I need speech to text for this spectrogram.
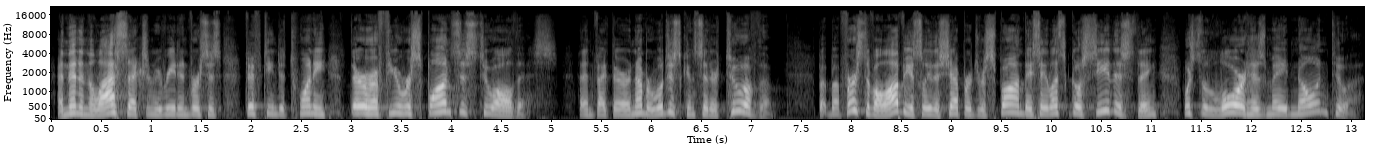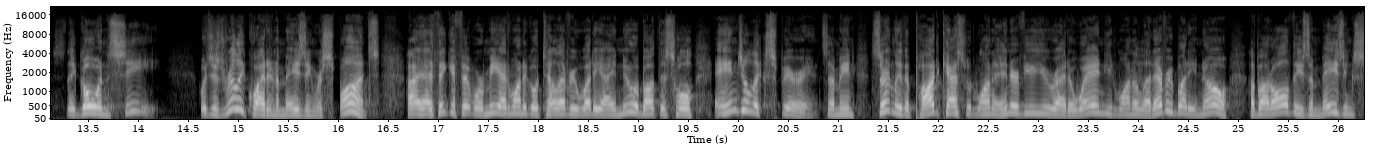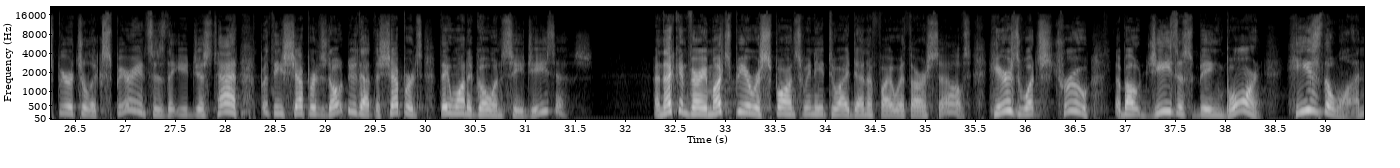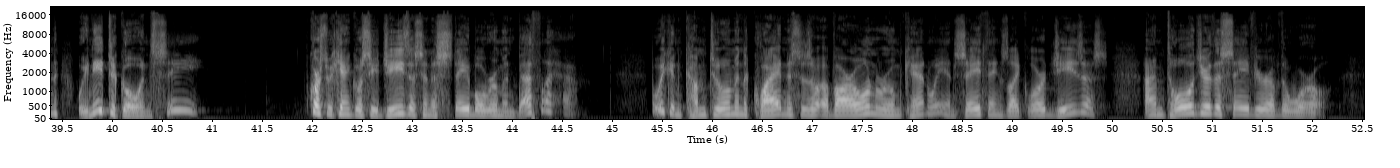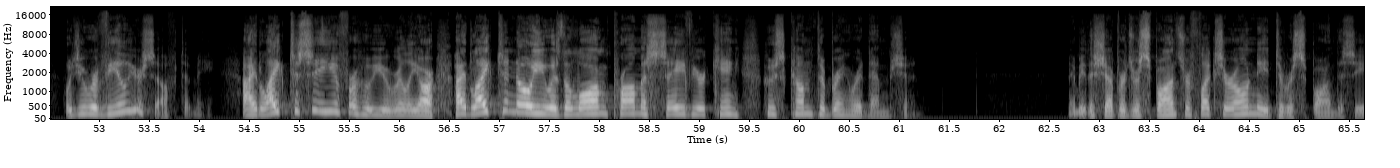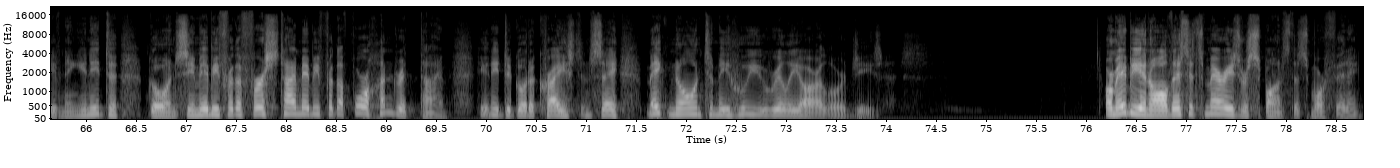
And then in the last section, we read in verses 15 to 20, there are a few responses to all this. In fact, there are a number. We'll just consider two of them. But, but first of all, obviously, the shepherds respond. They say, Let's go see this thing which the Lord has made known to us. They go and see, which is really quite an amazing response. I, I think if it were me, I'd want to go tell everybody I knew about this whole angel experience. I mean, certainly the podcast would want to interview you right away, and you'd want to let everybody know about all these amazing spiritual experiences that you just had. But these shepherds don't do that. The shepherds, they want to go and see Jesus. And that can very much be a response we need to identify with ourselves. Here's what's true about Jesus being born He's the one we need to go and see. Of course, we can't go see Jesus in a stable room in Bethlehem, but we can come to Him in the quietness of our own room, can't we? And say things like, Lord Jesus, I'm told you're the Savior of the world. Would you reveal yourself to me? I'd like to see you for who you really are. I'd like to know you as the long promised Savior King who's come to bring redemption. Maybe the shepherd's response reflects your own need to respond this evening. You need to go and see, maybe for the first time, maybe for the 400th time. You need to go to Christ and say, Make known to me who you really are, Lord Jesus. Or maybe in all this, it's Mary's response that's more fitting.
